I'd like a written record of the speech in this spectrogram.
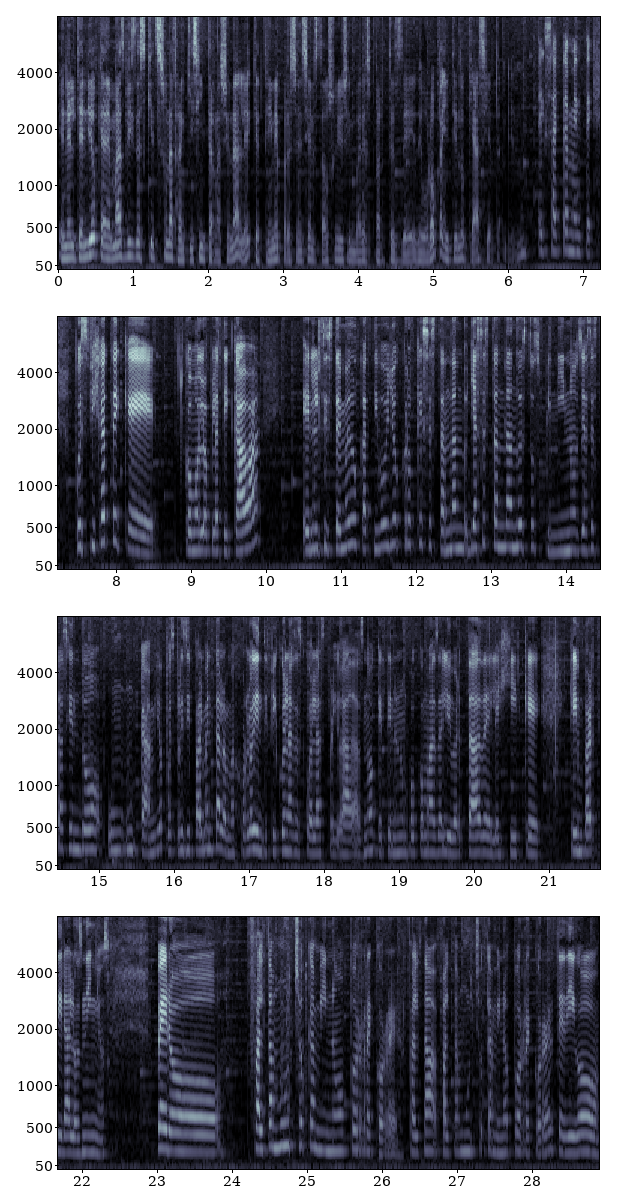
En el entendido que además Business Kids es una franquicia internacional ¿eh? que tiene presencia en Estados Unidos y en varias partes de, Europa y entiendo que Asia también. Exactamente. Pues fíjate que, como lo platicaba, en el sistema educativo yo creo que se están dando, ya se están dando estos pininos, ya se está haciendo un, cambio, pues principalmente a lo mejor lo identifico en las escuelas privadas, ¿no? Que tienen un poco más de libertad de elegir qué, qué impartir a los niños. Pero falta mucho camino por recorrer, falta, falta mucho camino por recorrer. Te digo,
